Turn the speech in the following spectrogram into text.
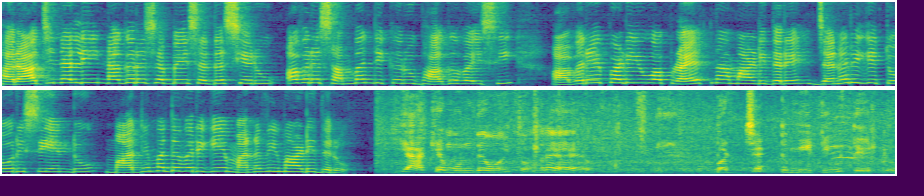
ಹರಾಜಿನಲ್ಲಿ ನಗರಸಭೆ ಸದಸ್ಯರು, ಅವರ ಸಂಬಂಧಿಕರು ಭಾಗವಹಿಸಿ ಅವರೇ ಪಡೆಯುವ ಪ್ರಯತ್ನ ಮಾಡಿದರೆ ಜನರಿಗೆ ತೋರಿಸಿ ಎಂದು ಮಾಧ್ಯಮದವರಿಗೆ ಮನವಿ ಮಾಡಿದರು. ಯಾಕೆ ಮುಂದೆ ಹೋಯಿತು ಅಂದರೆ ಬಡ್ಜೆಟ್ ಮೀಟಿಂಗ್ ಡೇಟು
